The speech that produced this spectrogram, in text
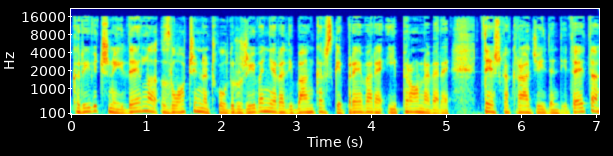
krivičnih dela zločinačko udruživanje radi bankarske prevare i pronevere, teška krađa identiteta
